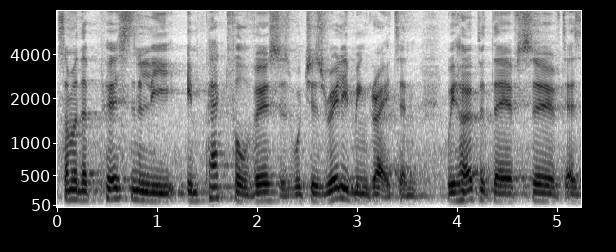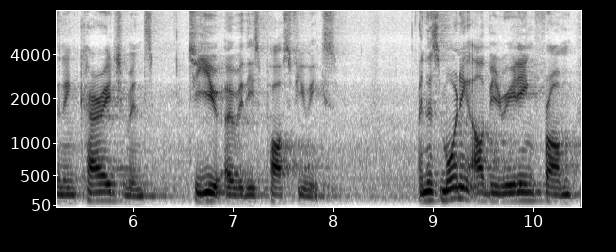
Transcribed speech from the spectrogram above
some of the personally impactful verses, which has really been great. And we hope that they have served as an encouragement to you over these past few weeks. And this morning I'll be reading from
